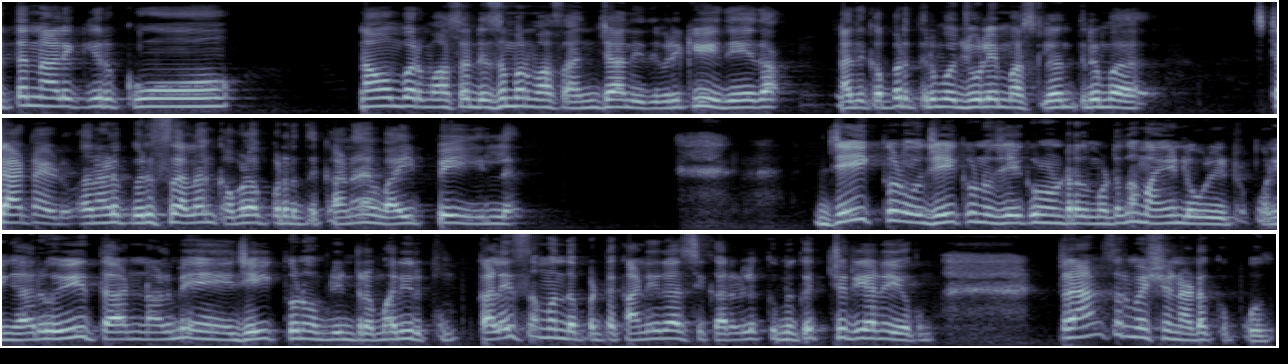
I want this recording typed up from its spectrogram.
எத்தனை நாளைக்கு இருக்கும்? நவம்பர் மாதம் டிசம்பர் மாதம் அஞ்சாந்தேதி வரைக்கும் இதே தான். அதுக்கப்புறம் திரும்ப ஜூலை மாதத்துலேருந்து திரும்ப ஸ்டார்ட் ஆகிடும் அதனால் பெருசாலாம் கவலைப்படுறதுக்கான வாய்ப்பே இல்லை. ஜெயிக்கணும் ஜெயிக்கணும் ஜெயிக்கணுன்றது மட்டும் தான் மைண்டில் ஓடிட்டு இருக்கும் நீங்கள் அறுபது தாண்டினாலுமே ஜெயிக்கணும் அப்படின்ற மாதிரி இருக்கும். கலை சம்பந்தப்பட்ட கனிராசிக்காரர்களுக்கு மிகச்சரியான யோகம். டிரான்ஸ்ஃபர்மேஷன் நடக்க போகுது.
